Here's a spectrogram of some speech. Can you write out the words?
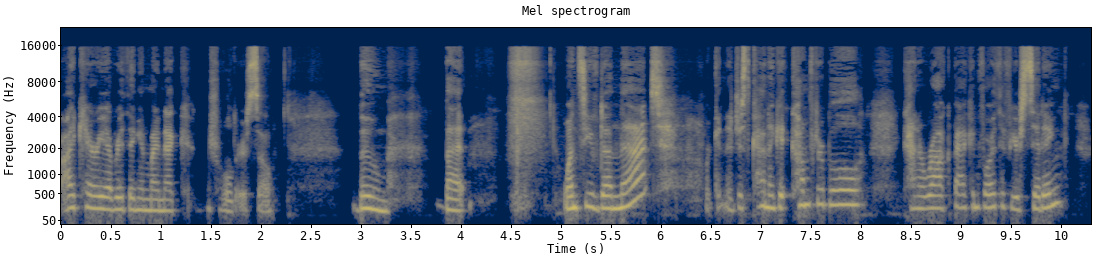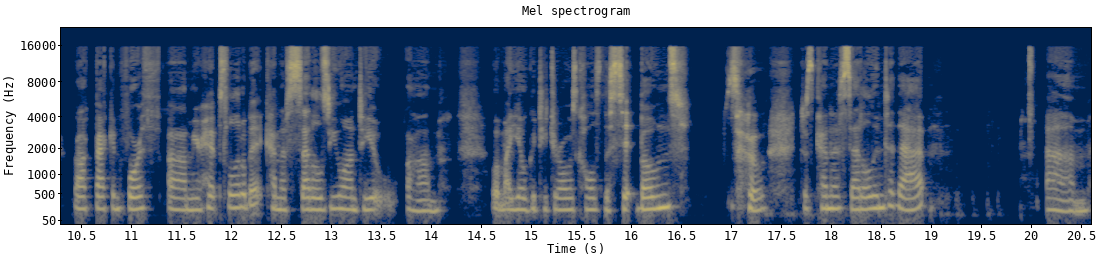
I carry everything in my neck and shoulders. So boom. But once you've done that, we're going to just kind of get comfortable, kind of rock back and forth if you're sitting, rock back and forth um, your hips a little bit, kind of settles you onto um, what my yoga teacher always calls the sit bones. So just kind of settle into that. Um,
